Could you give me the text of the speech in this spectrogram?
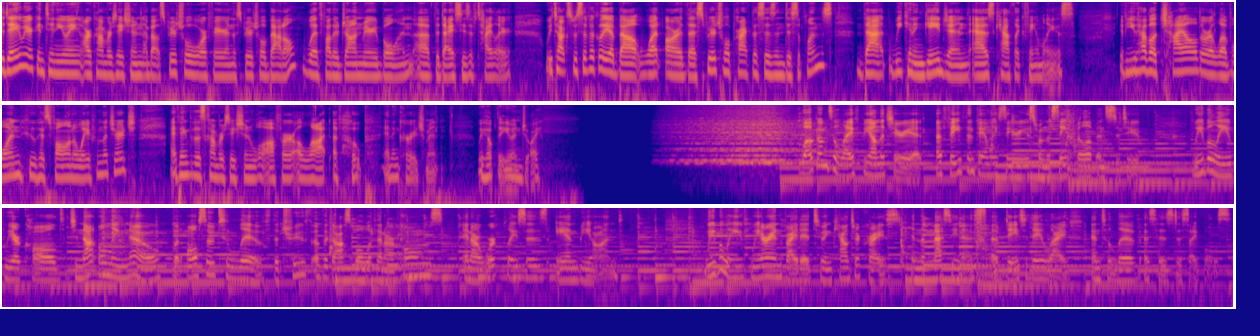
Today, we are continuing our conversation about spiritual warfare and the spiritual battle with Father John Mary Bowlin of the Diocese of Tyler. We talk specifically about what are the spiritual practices and disciplines that we can engage in as Catholic families. If you have a child or a loved one who has fallen away from the church, I think that this conversation will offer a lot of hope and encouragement. We hope that you enjoy. Welcome to Life Beyond the Chariot, a faith and family series from the St. Philip Institute. We believe we are called to not only know, but also to live the truth of the gospel within our homes, in our workplaces, and beyond. We believe we are invited to encounter Christ in the messiness of day to day life and to live as his disciples.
